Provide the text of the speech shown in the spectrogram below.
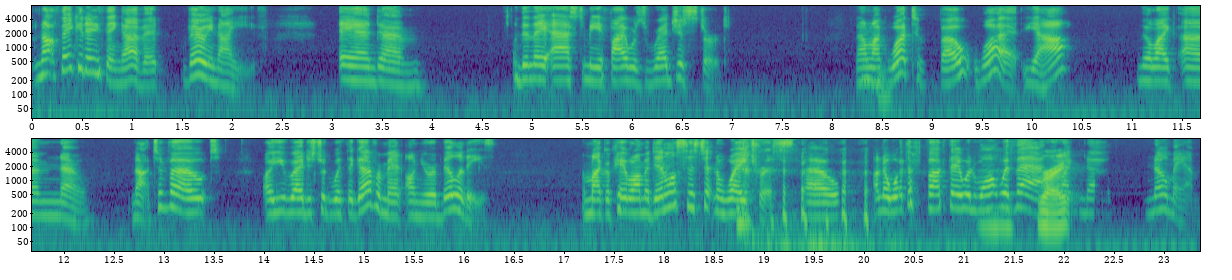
not thinking anything of it, very naive, and um, then they asked me if I was registered. And I'm like, what to vote? What? Yeah. They're like, um, no, not to vote. Are you registered with the government on your abilities? I'm like, okay, well, I'm a dental assistant and a waitress, so I don't know what the fuck they would want with that. Right. Like, no, no, ma'am.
